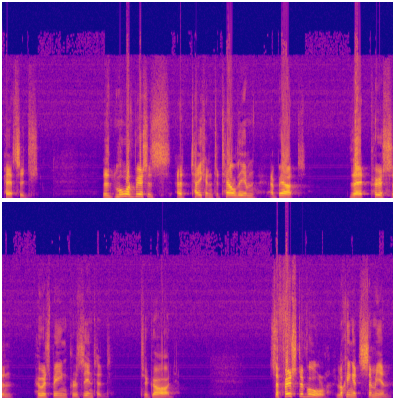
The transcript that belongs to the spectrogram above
passage. The more verses are taken to tell them about that person who is being presented to God. So, first of all, looking at Simeon,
